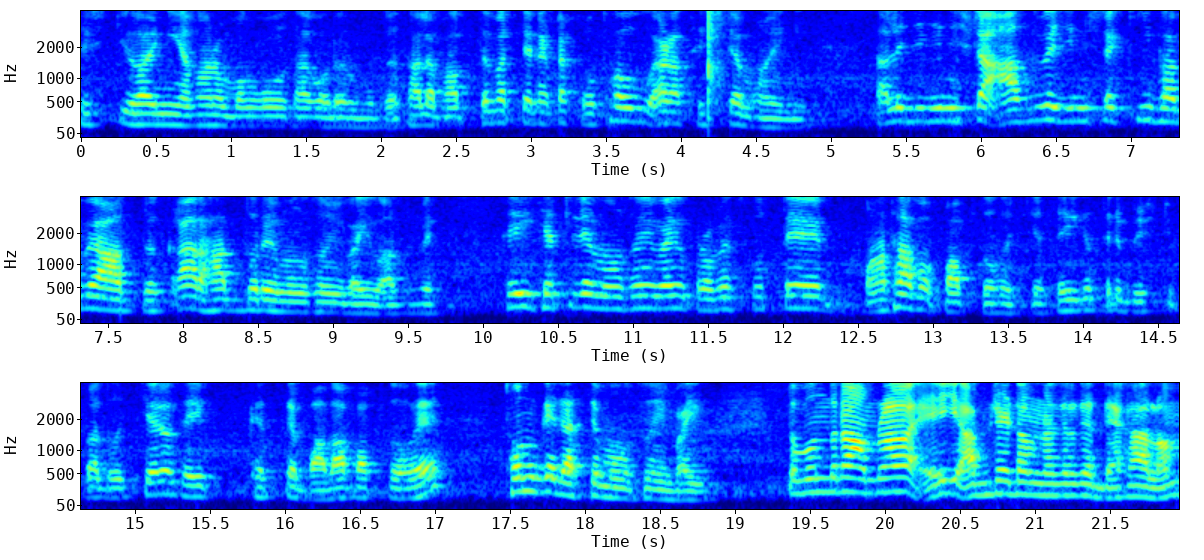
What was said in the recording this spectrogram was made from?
সৃষ্টি হয়নি এখনও বঙ্গোপসাগরের বুকে তাহলে ভাবতে পারছেন একটা কোথাও একটা সিস্টেম হয়নি। তাহলে যে জিনিসটা আসবে, জিনিসটা কীভাবে আসবে? কার হাত ধরে মৌসুমি বায়ু আসবে? সেই ক্ষেত্রে মৌসুমি বায়ু প্রবেশ করতে বাধা প্রাপ্ত হচ্ছে। সেই ক্ষেত্রে বৃষ্টিপাত হচ্ছে না, সেই ক্ষেত্রে বাধাপ্রাপ্ত হয়ে থমকে যাচ্ছে মৌসুমি বায়ু। তো বন্ধুরা, আমরা এই আপডেট আপনাদেরকে দেখালাম।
